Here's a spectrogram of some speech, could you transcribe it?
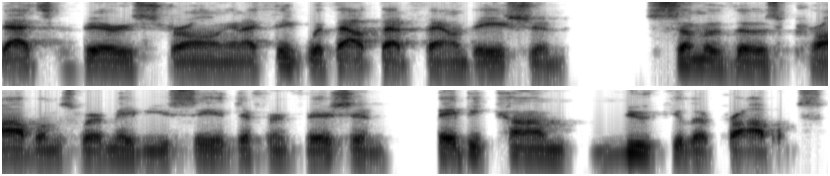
that's very strong. And I think without that foundation, some of those problems where maybe you see a different vision they become nuclear problems.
